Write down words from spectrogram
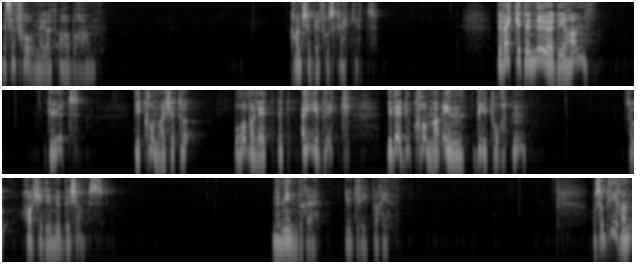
Jeg ser for meg at Abraham kanskje ble forskrekket. Det vekket en nød i han. Gud, de kommer ikke til å overleve et øyeblikk. Idet du kommer inn byporten, så har ikke de nubbesjans. Med mindre du griper inn. Og så blir han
